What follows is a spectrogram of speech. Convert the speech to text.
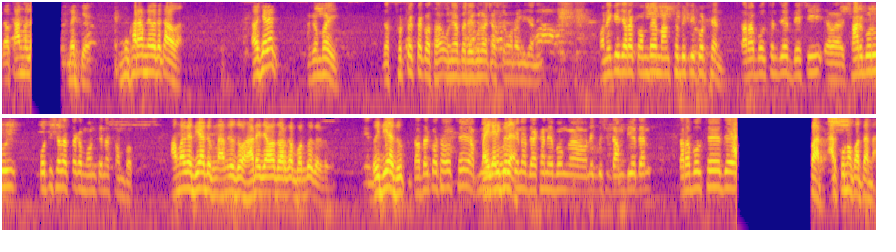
लो कान में लगा, बैठ के मुंह खराब नहीं होता क्या होगा और रख আকরাম ভাই যা ছোট্ট একটা কথা উনি আপনার রেগুলার কাস্টমার আমি জানি অনেকেই যারা কম দামে মাংস বিক্রি করছেন তারা বলছেন যে দেশি আহ, ষাঁড় গরুই পঁচিশ হাজার টাকা মন কেনা সম্ভব। আমাকে দিয়া দুক না আমি তো হাটে যাওয়া দরকার বন্ধ করে দেবো। ওই দিয়া দুক। তাদের কথা হচ্ছে আপনি? কেনা দেখান এবং অনেক বেশি দাম দিয়ে দেন। তারা বলছে যে পার আর কোনো কথা না।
